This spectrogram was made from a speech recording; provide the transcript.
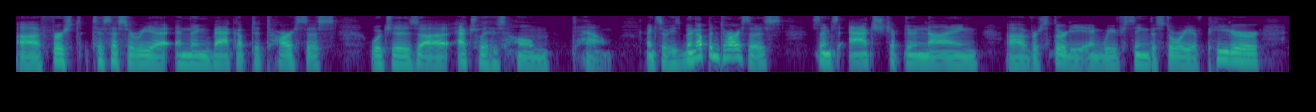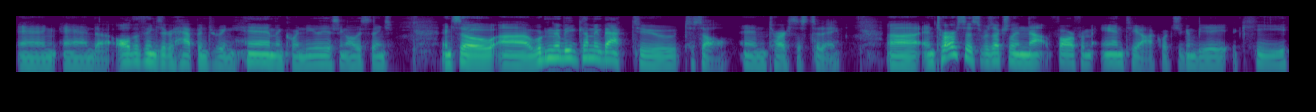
uh, first to Caesarea and then back up to Tarsus, which is uh, actually his hometown. And so he's been up in Tarsus since Acts chapter 9, uh, verse 30, and we've seen the story of Peter and, and uh, all the things that have happened between him and Cornelius and all these things. And so uh, we're going to be coming back to, to Saul and Tarsus today. Uh, and Tarsus was actually not far from Antioch, which is going to be a, key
